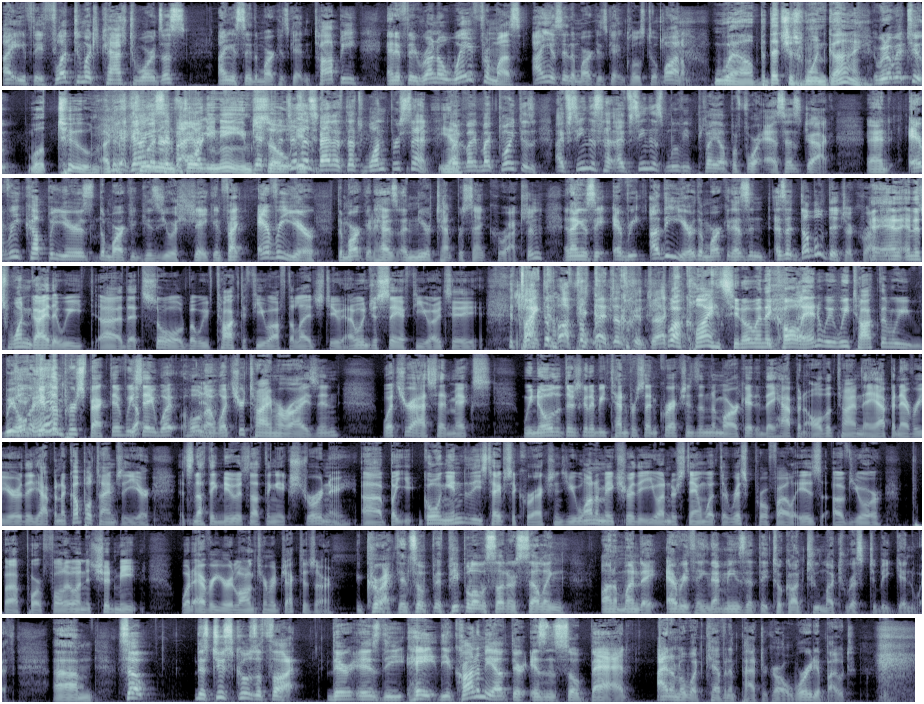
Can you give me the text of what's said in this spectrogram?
if they flood too much cash towards us, I'm going to say the market's getting toppy. And if they run away from us, I'm going to say the market's getting close to a bottom. Well, but that's just one guy. We're at two. Well, two out of Yeah, can I just say, but I- 240 names. yeah, so it isn't bad. That's- That's one percent. Yeah. But my, my point is, I've seen this. I've seen this movie play out before, as has Jack. And every couple years, the market gives you a shake. In fact, every year the market has a near ten percent correction. And I'm going to say every other year the market has an, has a double digit correction. and, and it's one guy that we uh, that sold, but we've talked a few off the ledge too. I wouldn't just say a few. I would say Talk them off the ledge. That's good, Jack. Well, clients, you know, when they call in, we, we talk them. We, We give them perspective. We Yep. say, "What? Hold on. What's your time horizon? What's your asset mix? We know that there's going to be 10% corrections in the market. They happen all the time. They happen every year. They happen a couple times a year. It's nothing new. It's nothing extraordinary. Uh, but you, going into these types of corrections, you want to make sure that you understand what the risk profile is of your uh, portfolio, and it should meet whatever your long-term objectives are. Correct. And so if people all of a sudden are selling on a Monday everything, that means that they took on too much risk to begin with. Um, so there's two schools of thought. There is the hey, the economy out there isn't so bad. I don't know what Kevin and Patrick are all worried about.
